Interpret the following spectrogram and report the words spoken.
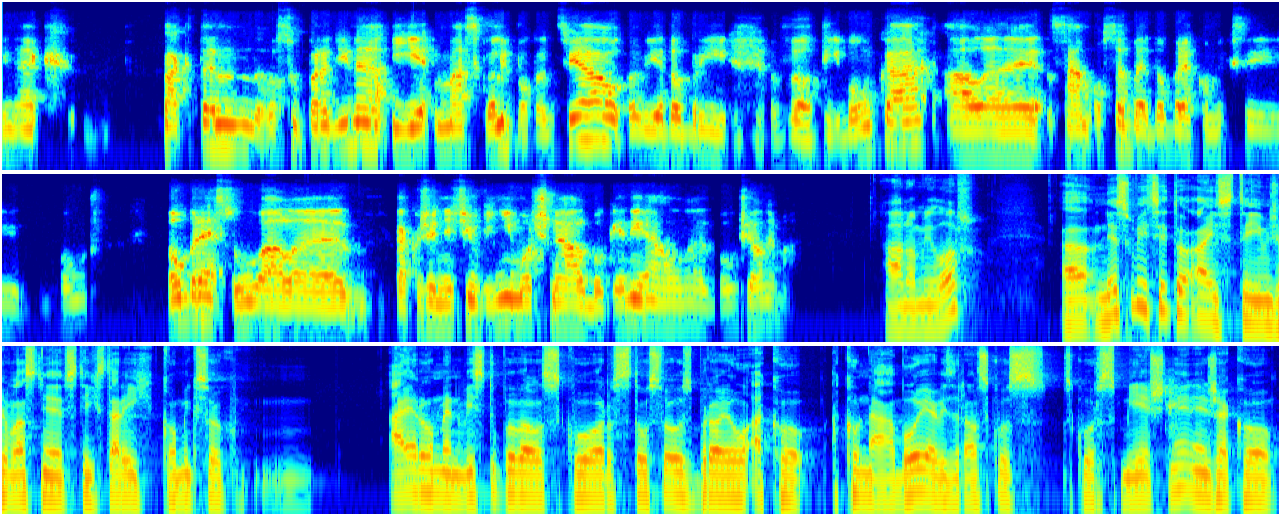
Inak tak ten superdina je, má skvelý potenciál, je dobrý v týmovkách, ale sám o sebe dobré komiksy dobré sú, ale akože niečím výnimočné alebo geniálne bohužiaľ nemá. Áno, Miloš? A nesúvisí to aj s tým, že vlastne v tých starých komiksoch Iron Man vystupoval skôr s tou svojou zbrojou ako, ako náboj a vyzeral skôr, skôr smiešne, než ako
